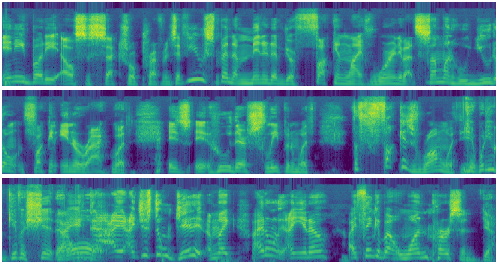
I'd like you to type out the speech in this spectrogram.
anybody else's sexual preference, if you spend a minute of your fucking life worrying about someone who you don't fucking interact with, is it, who they're sleeping with, the fuck is wrong with you? Yeah, what do you give a shit at I, all? I, I just don't get it. I'm like, I don't, I, you know, I think about one person. Yeah.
